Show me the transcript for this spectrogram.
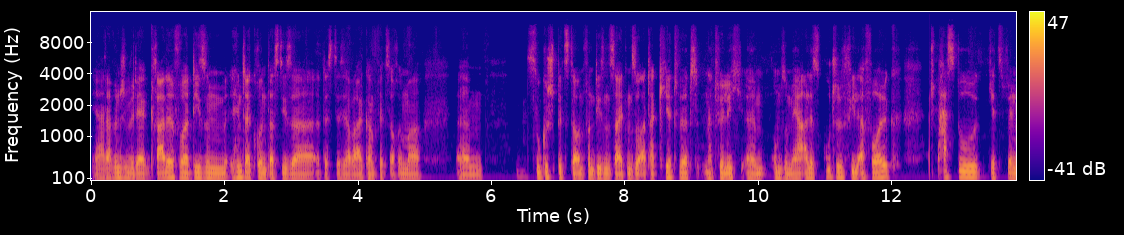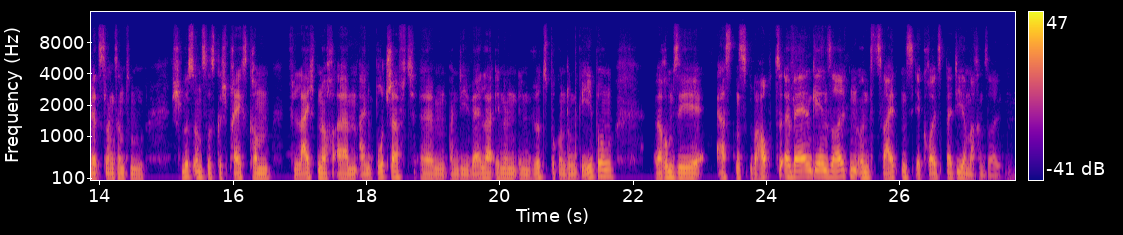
Ja, da wünschen wir dir gerade vor diesem Hintergrund, dass dieser, dass dieser Wahlkampf jetzt auch immer ähm, zugespitzter und von diesen Seiten so attackiert wird, natürlich ähm, umso mehr alles Gute, viel Erfolg. Hast du jetzt, wenn wir jetzt langsam zum Schluss unseres Gesprächs kommen, vielleicht noch ähm, eine Botschaft ähm, an die WählerInnen in Würzburg und Umgebung, warum sie erstens überhaupt äh, wählen gehen sollten und zweitens ihr Kreuz bei dir machen sollten?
